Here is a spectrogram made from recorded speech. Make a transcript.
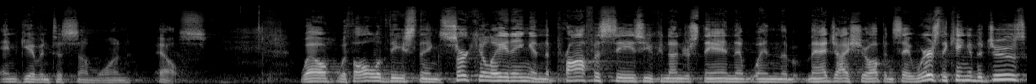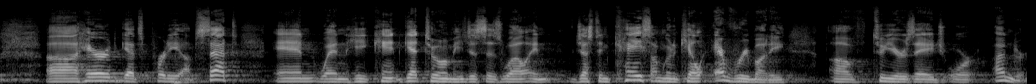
and given to someone else. Well, with all of these things circulating and the prophecies, you can understand that when the Magi show up and say, Where's the king of the Jews? Uh, Herod gets pretty upset. And when he can't get to him, he just says, Well, in, just in case, I'm going to kill everybody of two years' age or under.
